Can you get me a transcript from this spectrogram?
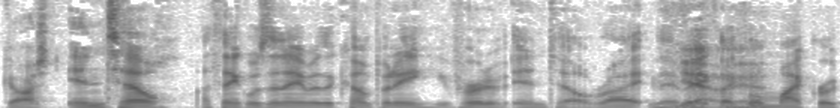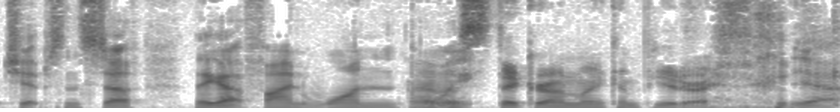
gosh, Intel. I think was the name of the company. You've heard of Intel, right? They Yeah, make like yeah. little microchips and stuff. They got fined one I have a sticker on my computer. I think. yeah,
